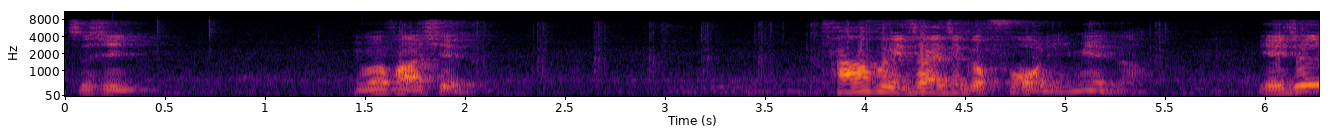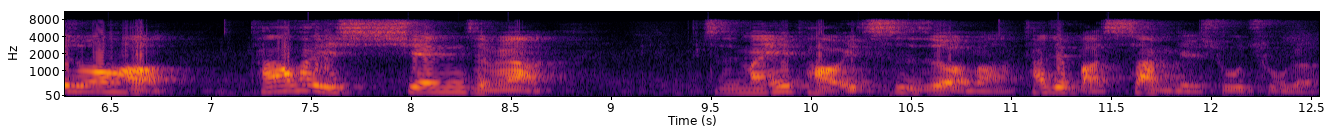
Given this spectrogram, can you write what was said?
执行有没有发现？它会在这个 for 里面呢，也就是说哈，它会先怎么样？只每跑一次之后嘛，它就把 sum 给输出了，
